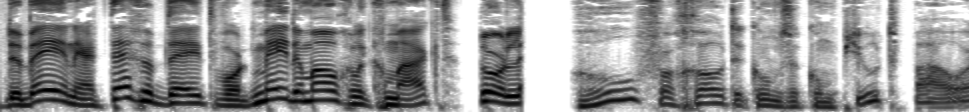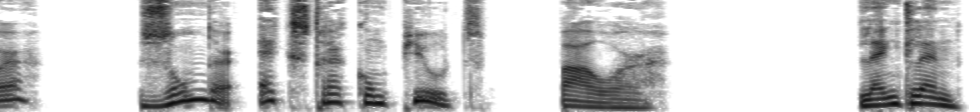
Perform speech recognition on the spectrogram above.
De BNR Tech Update wordt mede mogelijk gemaakt door... Hoe vergroot ik onze compute power zonder extra compute power? Lenklen,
